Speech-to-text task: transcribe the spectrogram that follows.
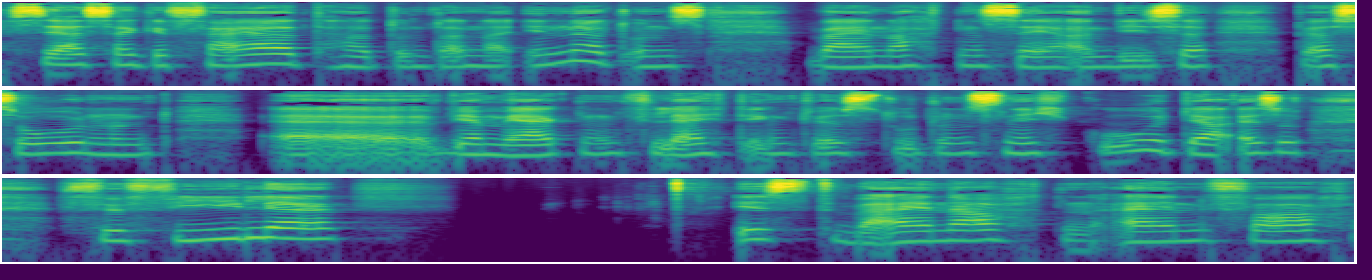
sehr, sehr gefeiert hat und dann erinnert uns Weihnachten sehr an diese Person und äh, wir merken vielleicht irgendwie, es tut uns nicht gut. Ja, also für viele ist Weihnachten einfach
